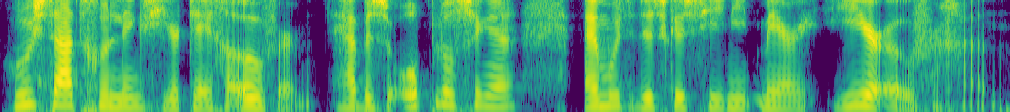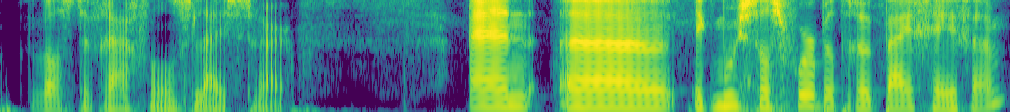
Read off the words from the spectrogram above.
Hoe staat GroenLinks hier tegenover? Hebben ze oplossingen en moet de discussie niet meer hierover gaan? Was de vraag van onze luisteraar. En uh, ik moest als voorbeeld er ook bij geven.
